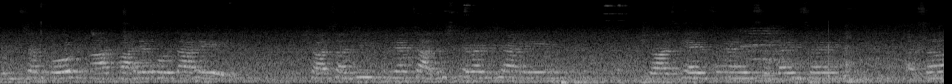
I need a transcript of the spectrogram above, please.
तुमचं पोट आत बाहेर होत आहे. श्वासाची क्रिया चालूच ठेवायची आहे. श्वास घ्यायचा आहे सोडायचा आहे. असं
